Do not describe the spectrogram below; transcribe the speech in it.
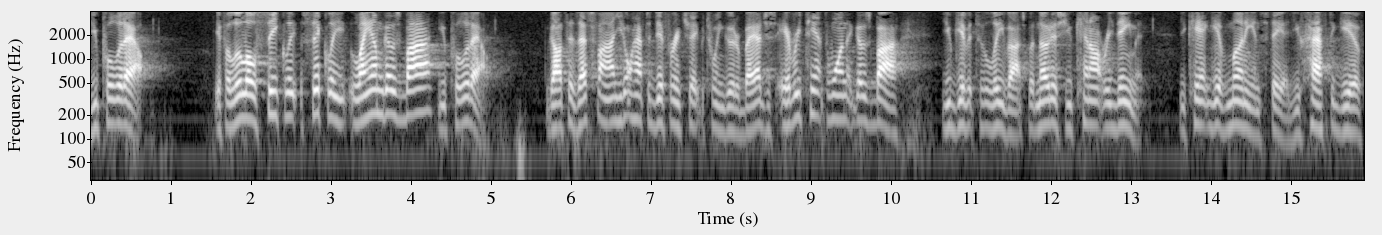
you pull it out. If a little old sickly, sickly lamb goes by, you pull it out. God says, that's fine. You don't have to differentiate between good or bad. Just every tenth one that goes by, you give it to the Levites. But notice you cannot redeem it. You can't give money instead. You have to give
